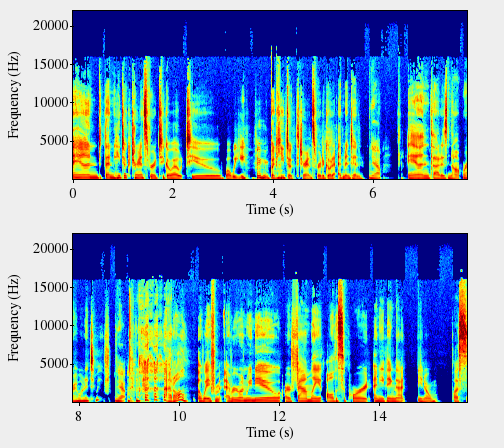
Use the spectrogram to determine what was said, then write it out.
And then he took a transfer to go out to, well, we, but he took the transfer to go to Edmonton. Yeah. And that is not where I wanted to move Yeah. at all away from everyone we knew, our family, all the support, anything that, you know, plus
